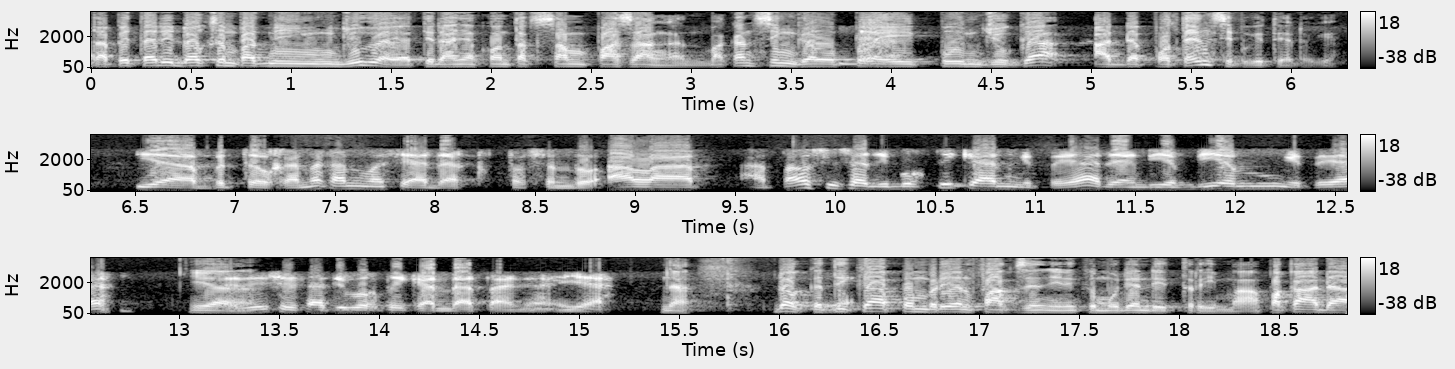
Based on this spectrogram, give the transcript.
Tapi tadi dok sempat menyinggung juga ya, tidak hanya kontak sama pasangan, bahkan single play pun juga ada potensi begitu ya dok ya? Ya betul karena kan masih ada tersentuh alat atau susah dibuktikan gitu ya ada yang diam-diam gitu ya. Iya. Jadi susah dibuktikan datanya. Iya. Nah, dok, ketika pemberian vaksin ini kemudian diterima, apakah ada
